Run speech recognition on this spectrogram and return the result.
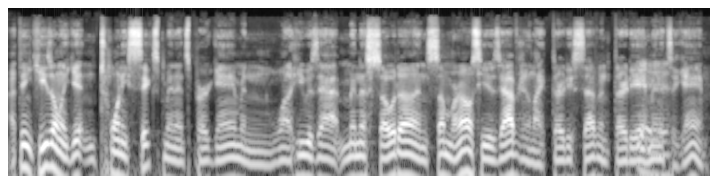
I think he's only getting 26 minutes per game, and while he was at Minnesota and somewhere else, he was averaging like 37, 38 Yeah, minutes yeah. a game.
